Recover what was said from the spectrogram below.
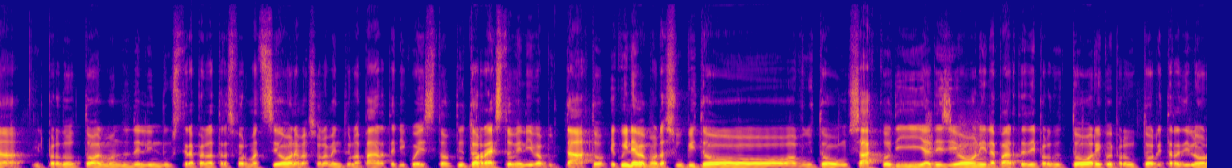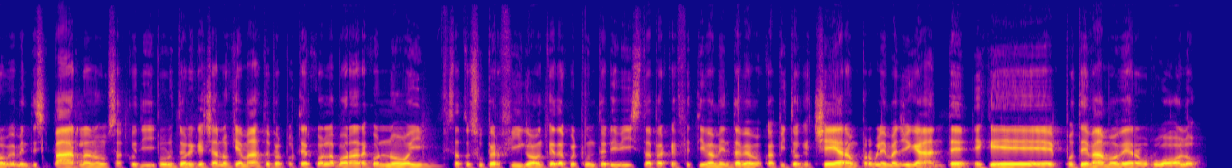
destina il prodotto al mondo dell'industria per la trasformazione, ma solamente una parte di questo, tutto il resto veniva buttato e quindi abbiamo da subito avuto un sacco di adesioni da parte dei produttori, poi i produttori tra di loro ovviamente si parlano, un sacco di produttori che ci hanno chiamato per poter collaborare con noi. È stato super figo anche da quel punto di vista perché effettivamente abbiamo capito che c'era un problema gigante e che potevamo avere un ruolo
